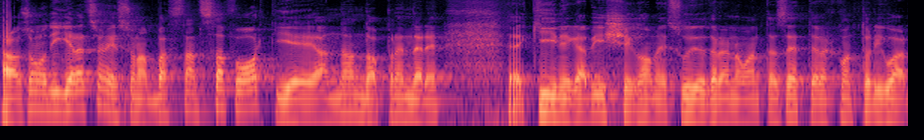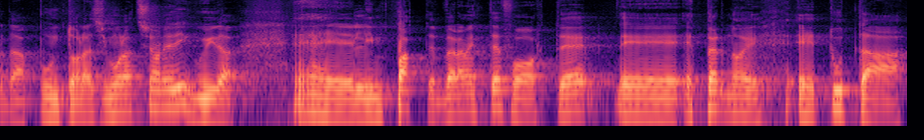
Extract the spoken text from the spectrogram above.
Allora, sono dichiarazioni che sono abbastanza forti e andando a prendere eh, chi ne capisce come Studio 397 per quanto riguarda appunto la simulazione di guida, eh, l'impatto è veramente forte e, e per noi è tutta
